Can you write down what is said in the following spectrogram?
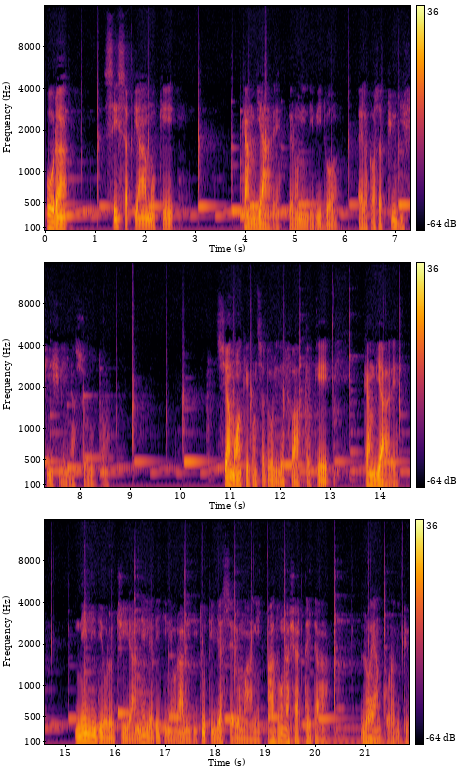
Ora, se sappiamo che cambiare per un individuo è la cosa più difficile in assoluto. Siamo anche consapevoli del fatto che cambiare nell'ideologia, nelle reti neurali di tutti gli esseri umani ad una certa età lo è ancora di più.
